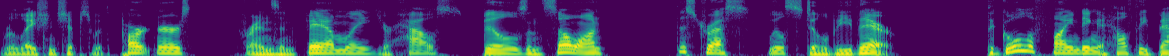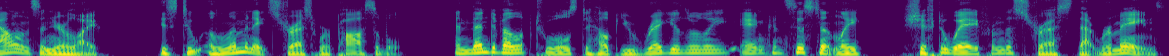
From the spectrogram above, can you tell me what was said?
relationships with partners, friends and family, your house, bills, and so on. The stress will still be there. The goal of finding a healthy balance in your life is to eliminate stress where possible and then develop tools to help you regularly and consistently shift away from the stress that remains.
